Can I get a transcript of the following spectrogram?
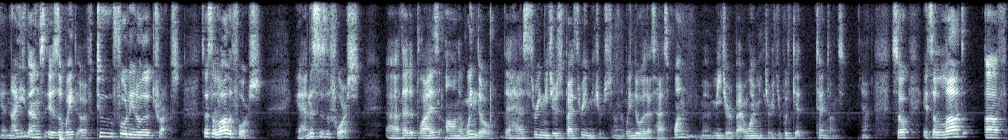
And 90 tons is the weight of two fully loaded trucks. So that's a lot of force. And this is the force uh, that applies on a window that has 3 meters by 3 meters. On a window that has 1 meter by 1 meter, you would get 10 tons. Yeah. So it's a lot of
